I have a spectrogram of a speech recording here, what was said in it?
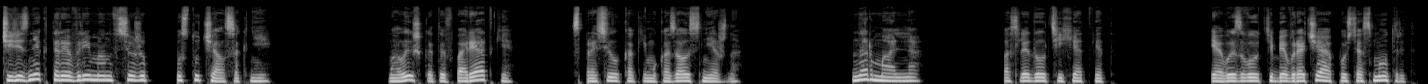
Через некоторое время он все же постучался к ней. «Малышка, ты в порядке?» Спросил, как ему казалось, нежно. «Нормально», — последовал тихий ответ. «Я вызову тебе врача, пусть осмотрит.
